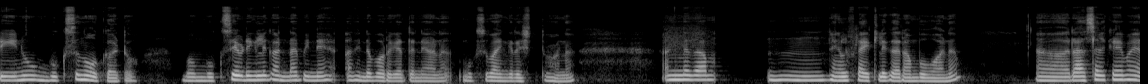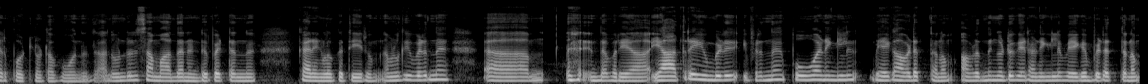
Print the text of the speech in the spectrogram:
റീനു ബുക്സ് നോക്കുക കേട്ടോ അപ്പം ബുക്സ് എവിടെയെങ്കിലും കണ്ടാൽ പിന്നെ അതിന്റെ പുറകെ തന്നെയാണ്. ബുക്സ് ഭയങ്കര ഇഷ്ടമാണ്. അങ്ങനെ ഞങ്ങൾ ഫ്ലൈറ്റിൽ കയറാൻ പോവാണ്. റാസൽ കൈമ എയർപോർട്ടിലോട്ടാണ് പോകുന്നത്. അതുകൊണ്ടൊരു സമാധാനമുണ്ട്. പെട്ടെന്ന് കാര്യങ്ങളൊക്കെ തീരും. നമ്മൾക്ക് ഇവിടുന്ന് എന്താ പറയുക യാത്ര ചെയ്യുമ്പോൾ ഇവിടുന്ന് പോവുകയാണെങ്കിൽ വേഗം അവിടെ എത്തണം. അവിടെ നിന്ന് ഇങ്ങോട്ട് വരികയാണെങ്കിൽ വേഗം ഇവിടെ എത്തണം.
